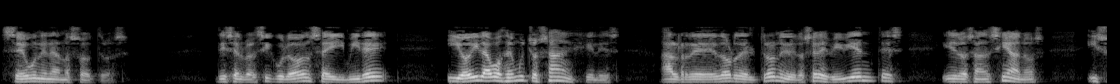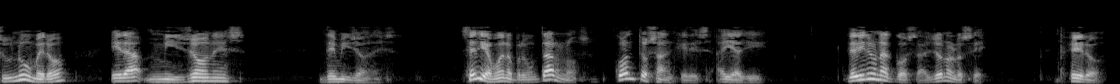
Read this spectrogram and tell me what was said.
se unen a nosotros. Dice el versículo 11, y miré y oí la voz de muchos ángeles alrededor del trono y de los seres vivientes y de los ancianos, y su número era millones de millones. Sería bueno preguntarnos, ¿cuántos ángeles hay allí? Le diré una cosa, yo no lo sé, pero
